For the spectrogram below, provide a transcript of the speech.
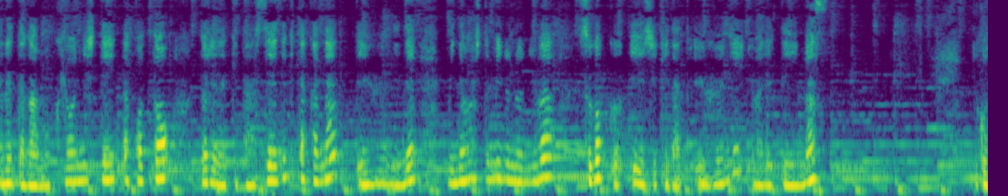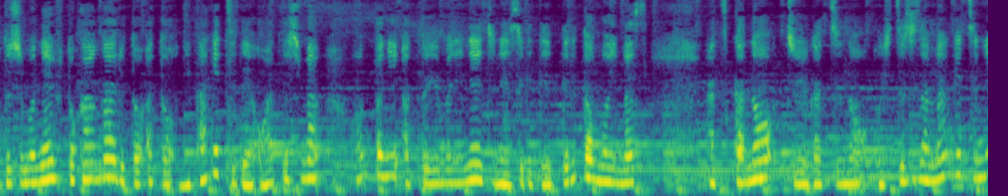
あなたが目標にしていたことどれだけ達成できたかなっていうふうにね見直してみるのにはすごくいい時期だというふうに言われています。今年もねふと考えるとあと2ヶ月で終わってしまう。本当にあっという間にね1年過ぎていってると思います。20日の10月のお羊座満月に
